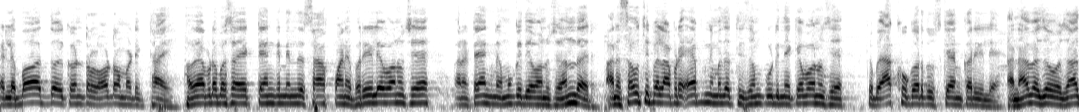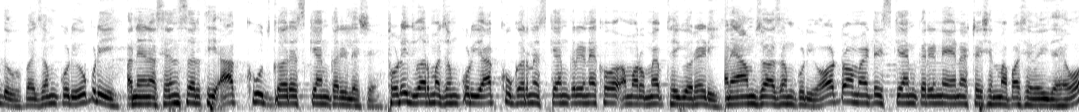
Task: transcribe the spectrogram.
એટલે બધો કંટ્રોલ ઓટોમેટિક થાય. હવે આપણે બસ એક ટેન્કની અંદર સાફ પાણી ભરી લેવાનું છે અને ટેન્કને મૂકી દેવાનું છે અંદર. અને સૌથી પહેલાં આપણે એપની મદદથી જમકુડીને કહેવાનું છે કે ભાઈ આખું ઘર તું સ્કેન કરી લે. અને હવે જો જાદુ. ભાઈ જમકુડી ઉપડી અને એના સેન્સરથી આખું જ ઘરે સ્કેન કરી લેશે. થોડી જ વારમાં જમકુડી આખું ઘરને સ્કેન કરી નાખો, અમારો મેપ થઈ ગયો રેડી અને આમ જો આ જમકુડી ઓટોમેટિક સ્કેન કરીને એના સ્ટેશનમાં પાસે વહી જાય હો.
